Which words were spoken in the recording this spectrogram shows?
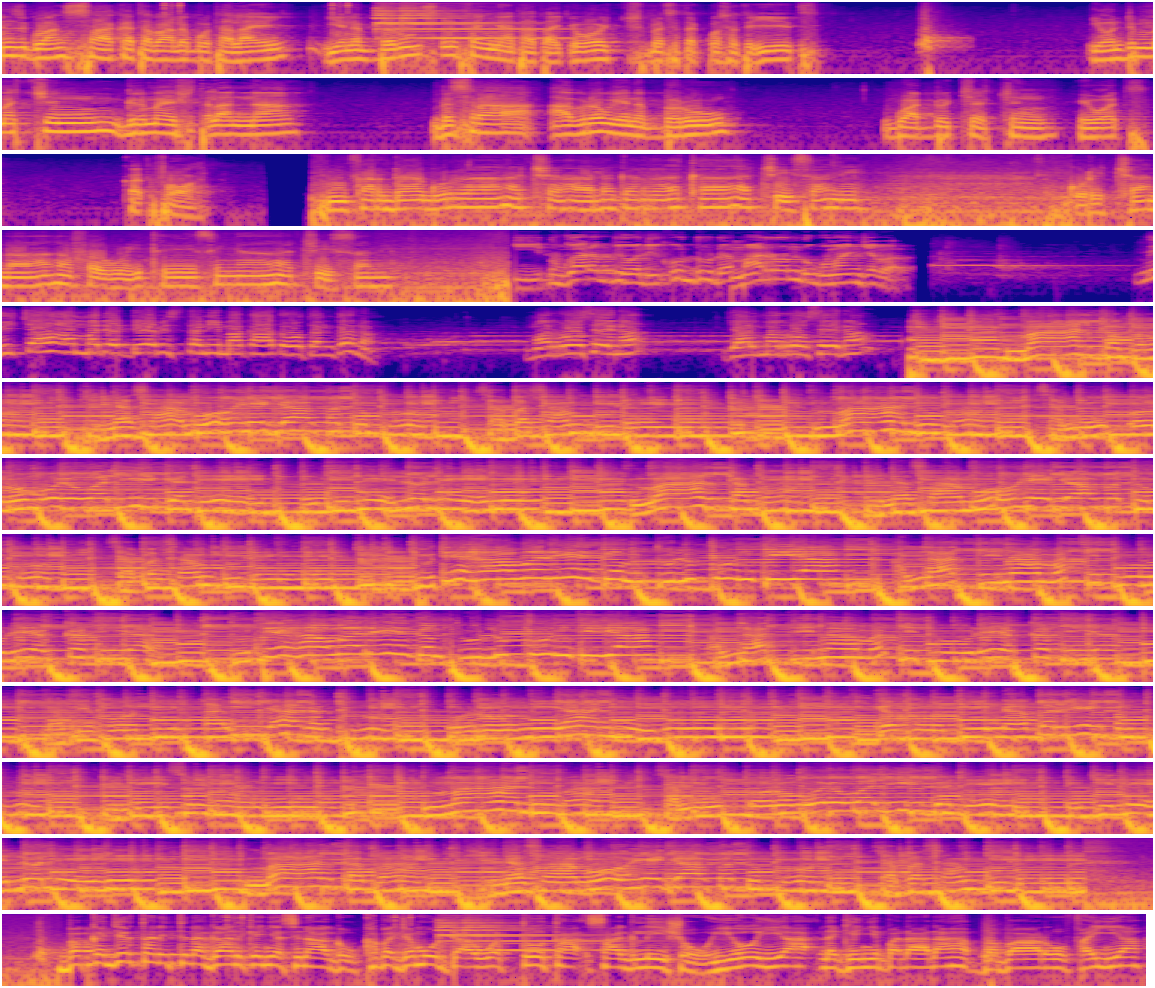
መንዝ ጓንሳ ከተባለ ቦታ ላይ የነበሩ ጽንፈኛ ታጣቂዎች በተተኮሰ ጥይት የወንድማችን ግርማ የሽጥላና በስራ አብረው የነበሩ ጓዶቻችን ህይወት ቀጥፈዋል። ፈርዳ ጉራቻ ለገረካቺ ሰኒ ቆሪቻና ፈዊቴ ሲኛቺ ሰኒ ዱጋረቢ ወሊ ቁዱዳ ማሮን ዱጉማን ጀባ Micaa amma deddeebistanii maqaa dhootan kana marroo seenaa jaal marroo seenaa maal qaba nasaa moo'ee gaafa tokko saba sambulee maaluma sabni oromoo yoo walii galee injilee lolee maal qaba nasaa moo'ee gaafa tokko saba sambulee tutee haa wareegamtu lubbuun biyyaa allaattii namatti tuureef kahiyaa tutee haa wareegamtu lubbuun biyyaa allaattii namatti tuureef kahiyaa lafe hootiin haa ijaaramtu oromiyaanii gahootiin haa barreeffamtu bilisummaanii maaluma sabni oromoo yoo walii galee injilee lolee maal qaba hinasaa moo'ee gaafa tokko saba sambulee. Bakka jirtan itti nagaan keenya sinaa ga'u kabajamoo daawwattoota Saagilii Show yooyyaa nageenyi badhaadhaa babaaroo fayyaa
